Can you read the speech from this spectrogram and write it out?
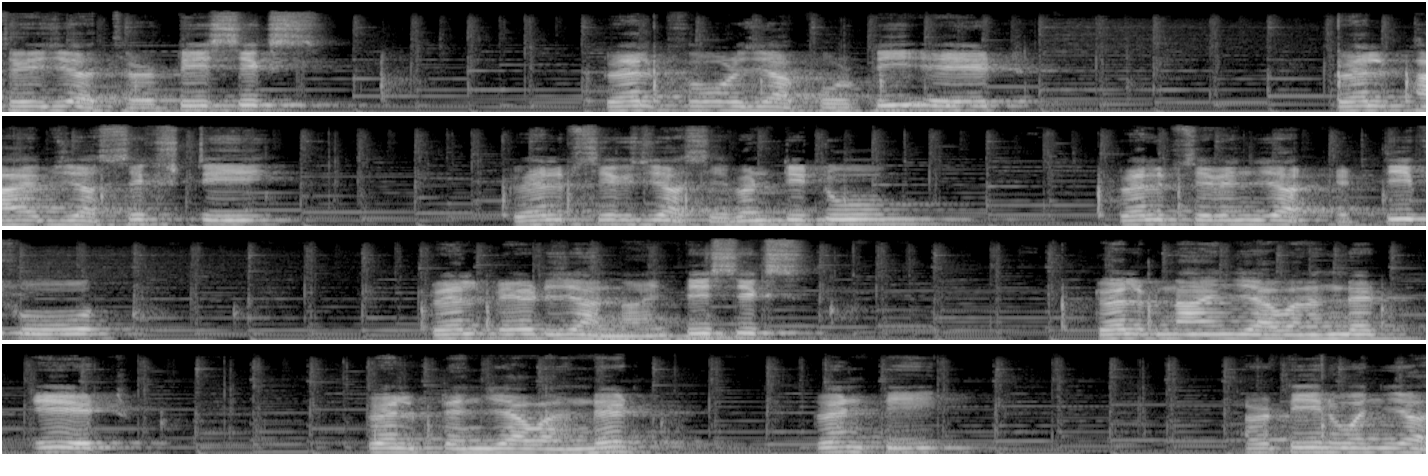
थ्री जा थर्टी सिक्स, ट्वेल्व फोर जा फोर्टी एट, ट्वेल्व फाइव जा सिक्सटी, ट्वेल्व सिक्स जा सेवेंटी टू, ट्वेल्व सेवन जा एट्टी फोर, ट्वेल्व एट जा नाइन्टी सिक्स, ट्वेल्व नाइन जा one hundred eight, twelve ten जा one hundred twenty, thirteen one या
